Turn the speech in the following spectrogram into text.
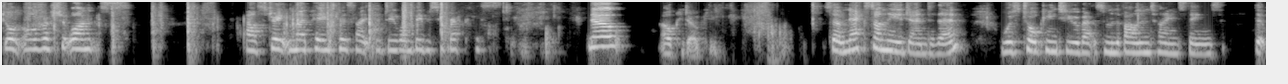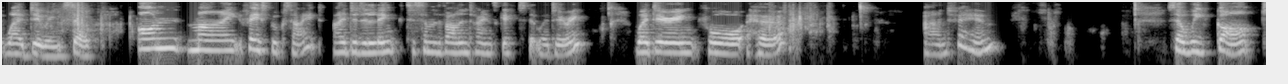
Don't all rush at once. I'll straighten my papers like they do on BBC Breakfast. No? Okie dokie. So next on the agenda then was talking to you about some of the Valentine's things that we're doing. So on my Facebook site, I did a link to some of the Valentine's gifts that we're doing. We're doing for her and for him. So we've got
